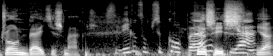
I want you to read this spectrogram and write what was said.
drone bijtjes maken. Het is de wereld op zijn kop, hè? Precies, Ja. ja.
